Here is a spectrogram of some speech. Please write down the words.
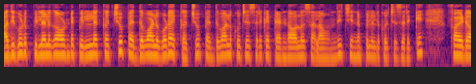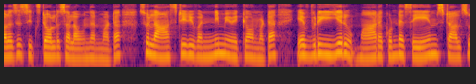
అది కూడా పిల్లలుగా ఉంటే పిల్లలు ఎక్కచ్చు పెద్దవాళ్ళు కూడా ఎక్కచ్చు. పెద్దవాళ్ళకి వచ్చేసరికి టెన్ డాలర్స్ అలా ఉంది. చిన్నపిల్లలకి వచ్చేసరికి ఫైవ్ డాలర్స్ సిక్స్ డాలర్స్ అలా ఉందన్నమాట. సో లాస్ట్ ఇయర్ ఇవన్నీ మేము ఎక్కాం అనమాట ఎవ్రీ ఇయర్ మారకుండా సేమ్ స్టాల్స్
